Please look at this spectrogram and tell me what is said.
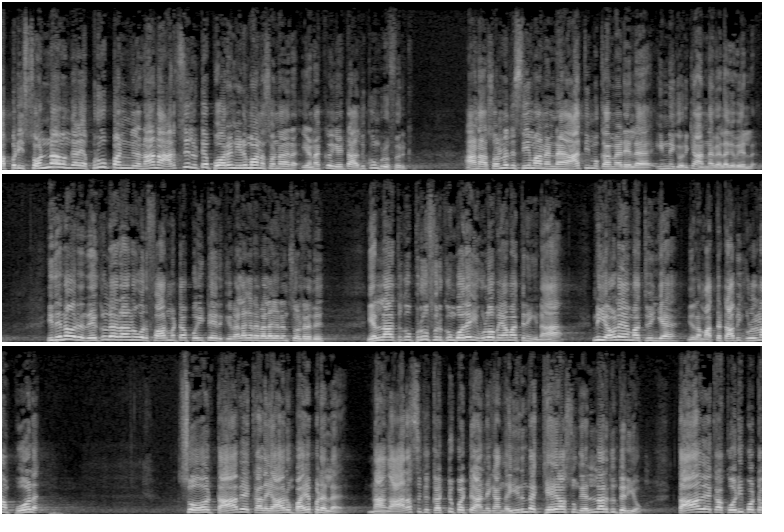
அப்படி சொன்னவங்க ப்ரூவ் பண்ணல. நான் அரசியல் விட்டே போறேன்னு இடுமான சொன்னார். எனக்கும் கேட்டா அதுக்கும் ப்ரூஃப் இருக்கு. ஆனா சொன்னது சீமான் அண்ணன் அதிமுக மேடையில இன்னைக்கு வரைக்கும் அண்ணன் விலகவே இல்லை. இது என்ன ஒரு ரெகுலரான ஒரு ஃபார்மெட்டா போயிட்டே இருக்கு. விலகிற விலகிறன்னு சொல்றது. எல்லாத்துக்கும் ப்ரூஃப் இருக்கும் போதே இவ்வளோ ஏமாத்துனீங்கன்னா நீ எவ்வளோ ஏமாத்துவீங்க? இதில் மற்ற டாபிக் உள்ள நான் போல. ஸோ தாவே காலை யாரும் பயப்படலை. நாங்கள் அரசுக்கு கட்டுப்பட்டு அன்னைக்கு அங்கே இருந்த கேஆஸ் உங்க எல்லாருக்கும் தெரியும். தாவேக்கா கொடி போட்ட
